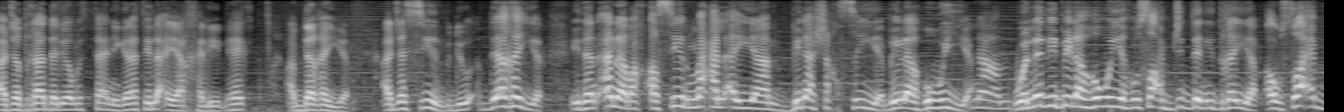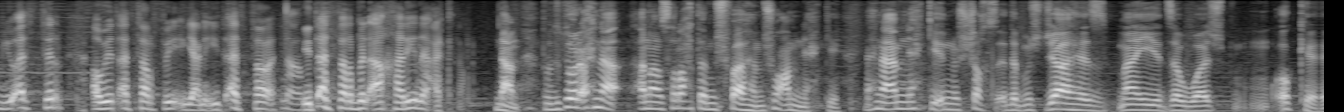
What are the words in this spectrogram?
اجت غاده اليوم الثاني؟ قالت لي لا يا خليل هيك أبدأ أغير اجى سين بدي بدي أغير. اذا أنا راح أصير مع الأيام بلا شخصية بلا هوية. نعم. والذي بلا هوية هو صعب جدا يتغير أو صعب يؤثر أو يتأثر في يعني يتاثر نعم. يتأثر بالآخرين أكثر. نعم. طب دكتور إحنا أنا صراحة مش فاهم شو عم نحكي؟ نحن عم نحكي إنه الشخص إذا مش جاهز ما يتزوج okay.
